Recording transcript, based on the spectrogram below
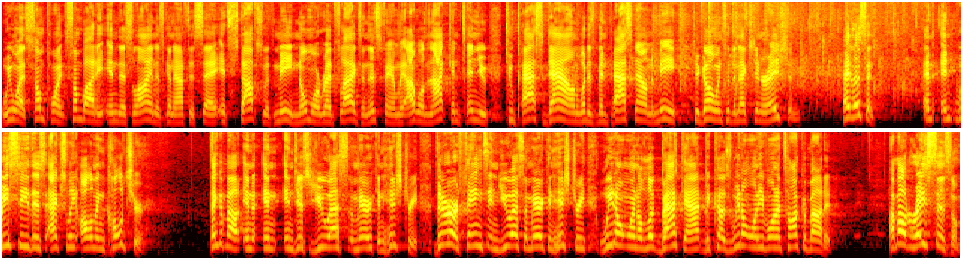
we at some point, somebody in this line is going to have to say, it stops with me. No more red flags in this family. I will not continue to pass down what has been passed down to me me to go into the next generation. Hey, listen, and, and we see this actually all in culture. Think about in, in, in just US American history. There are things in US American history we don't want to look back at because we don't even want to talk about it. How about racism?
